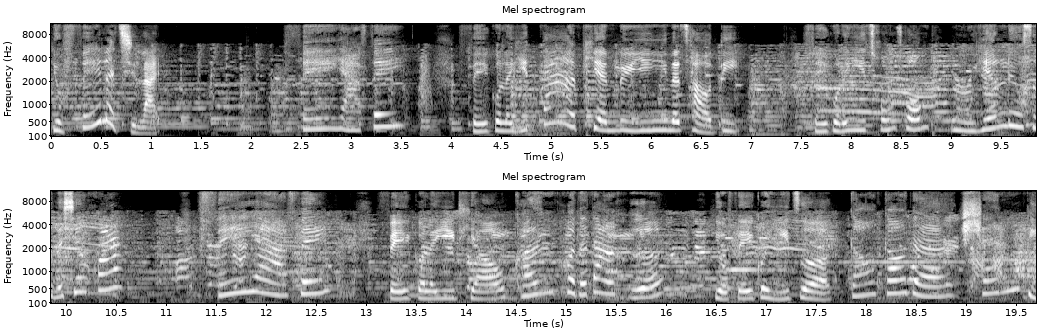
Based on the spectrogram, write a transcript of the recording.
又飞了起来。飞，过了一大片绿茵茵的草地，飞过了一丛丛五颜六色的鲜花，飞呀飞，飞过了一条宽阔的大河，又飞过一座高高的山顶。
